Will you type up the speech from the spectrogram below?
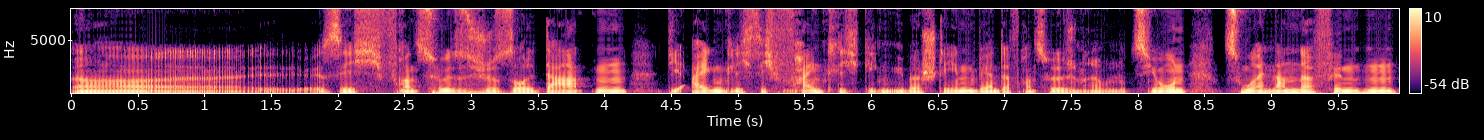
äh, sich französische Soldaten, die eigentlich sich feindlich gegenüberstehen während der französischen Revolution, zueinander finden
